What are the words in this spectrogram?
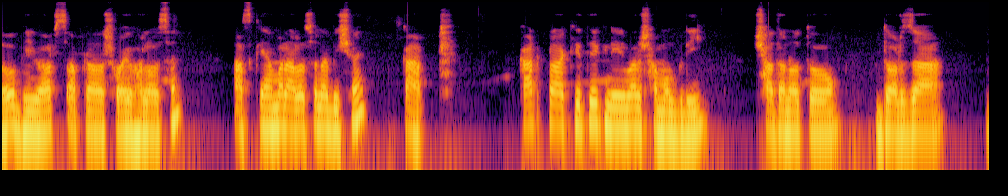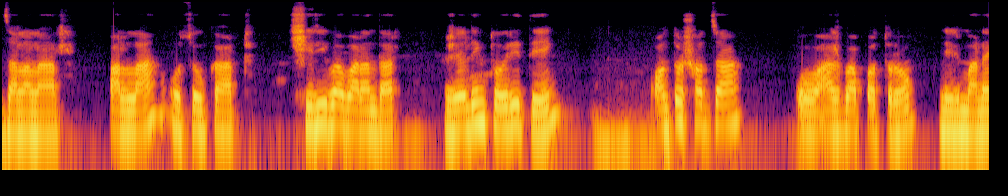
হ্যালো ভিউয়ার্স, আপনারা সবাই ভালো আছেন? আজকে আমার আলোচনা বিষয় কাঠ। কাঠ প্রাকৃতিক নির্মাণ সামগ্রী, সাধারণত দরজা, জানালার পাল্লা ও চৌকাঠ, সিঁড়ি বা বারান্দার রেলিং তৈরিতে অন্তঃসজ্জা ও আসবাবপত্র নির্মাণে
